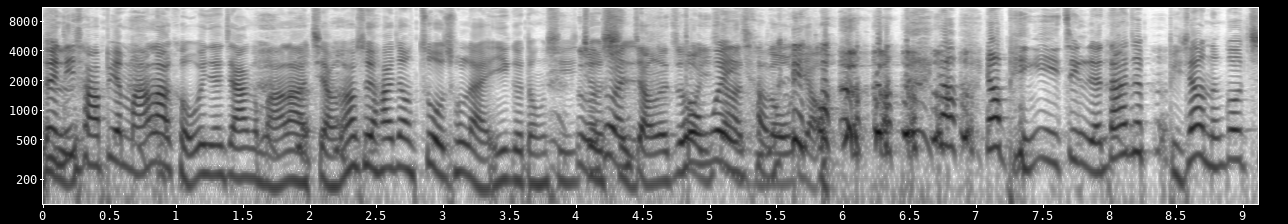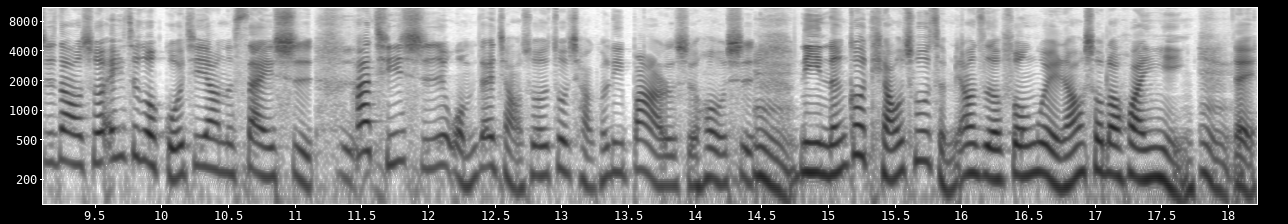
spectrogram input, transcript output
对你想要变麻辣口味，再加个麻辣酱，然后所以它这样做出来一个东西就是风味巧克力，要要平易近人，大家就比较能够知道说，哎，这个国际样的赛事，它其实我们在讲说做巧克力 bar 的时候，是你能够调出怎么样子的风味，然后受到欢迎，嗯，对，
